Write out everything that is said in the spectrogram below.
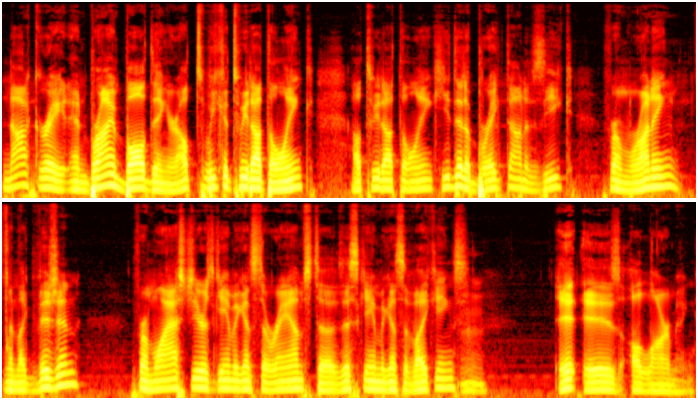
not great. And Brian Baldinger, I'll t- we could tweet out the link. I'll tweet out the link. He did a breakdown of Zeke from running and like vision from last year's game against the Rams to this game against the Vikings. Mhm. It is alarming.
